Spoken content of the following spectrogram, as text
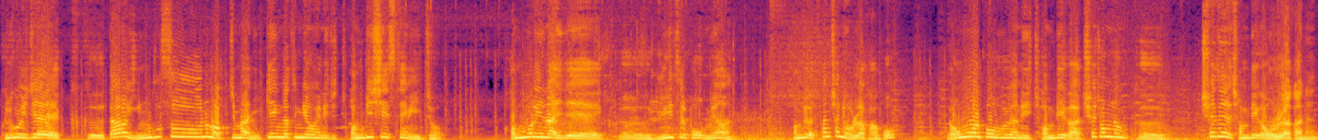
그리고 이제 그 따로 인구수는 없지만 이 게임 같은 경우에는 이제 전비 시스템이 있죠. 건물이나 이제 그 유닛을 뽑으면 전비가 천천히 올라가고 영웅을 뽑으면 이 전비가 최종 그 최대 전비가 올라가는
